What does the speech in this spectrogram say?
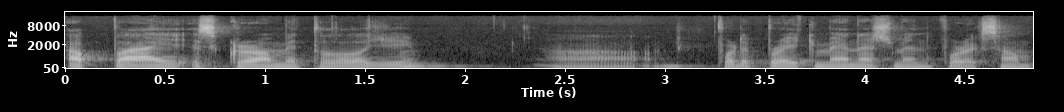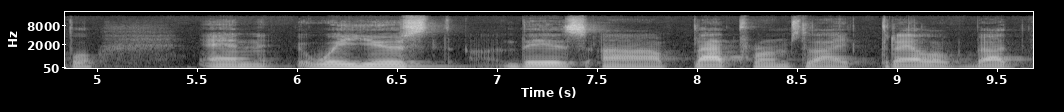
apply Scrum methodology for the project management, for example, and we used these uh, platforms like Trello, but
